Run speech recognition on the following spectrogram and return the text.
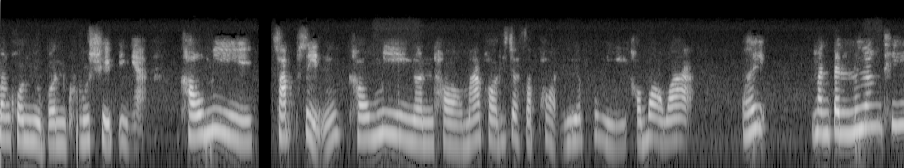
บางคนอยู่บนครูชิพอย่างเงี้ยเขามีทรัพย์สินเขามีเงินทองมากพอที่จะซัพพอร์ตเรื่องพวกนี้เขามองว่าเฮ้ยมันเป็นเรื่องที่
